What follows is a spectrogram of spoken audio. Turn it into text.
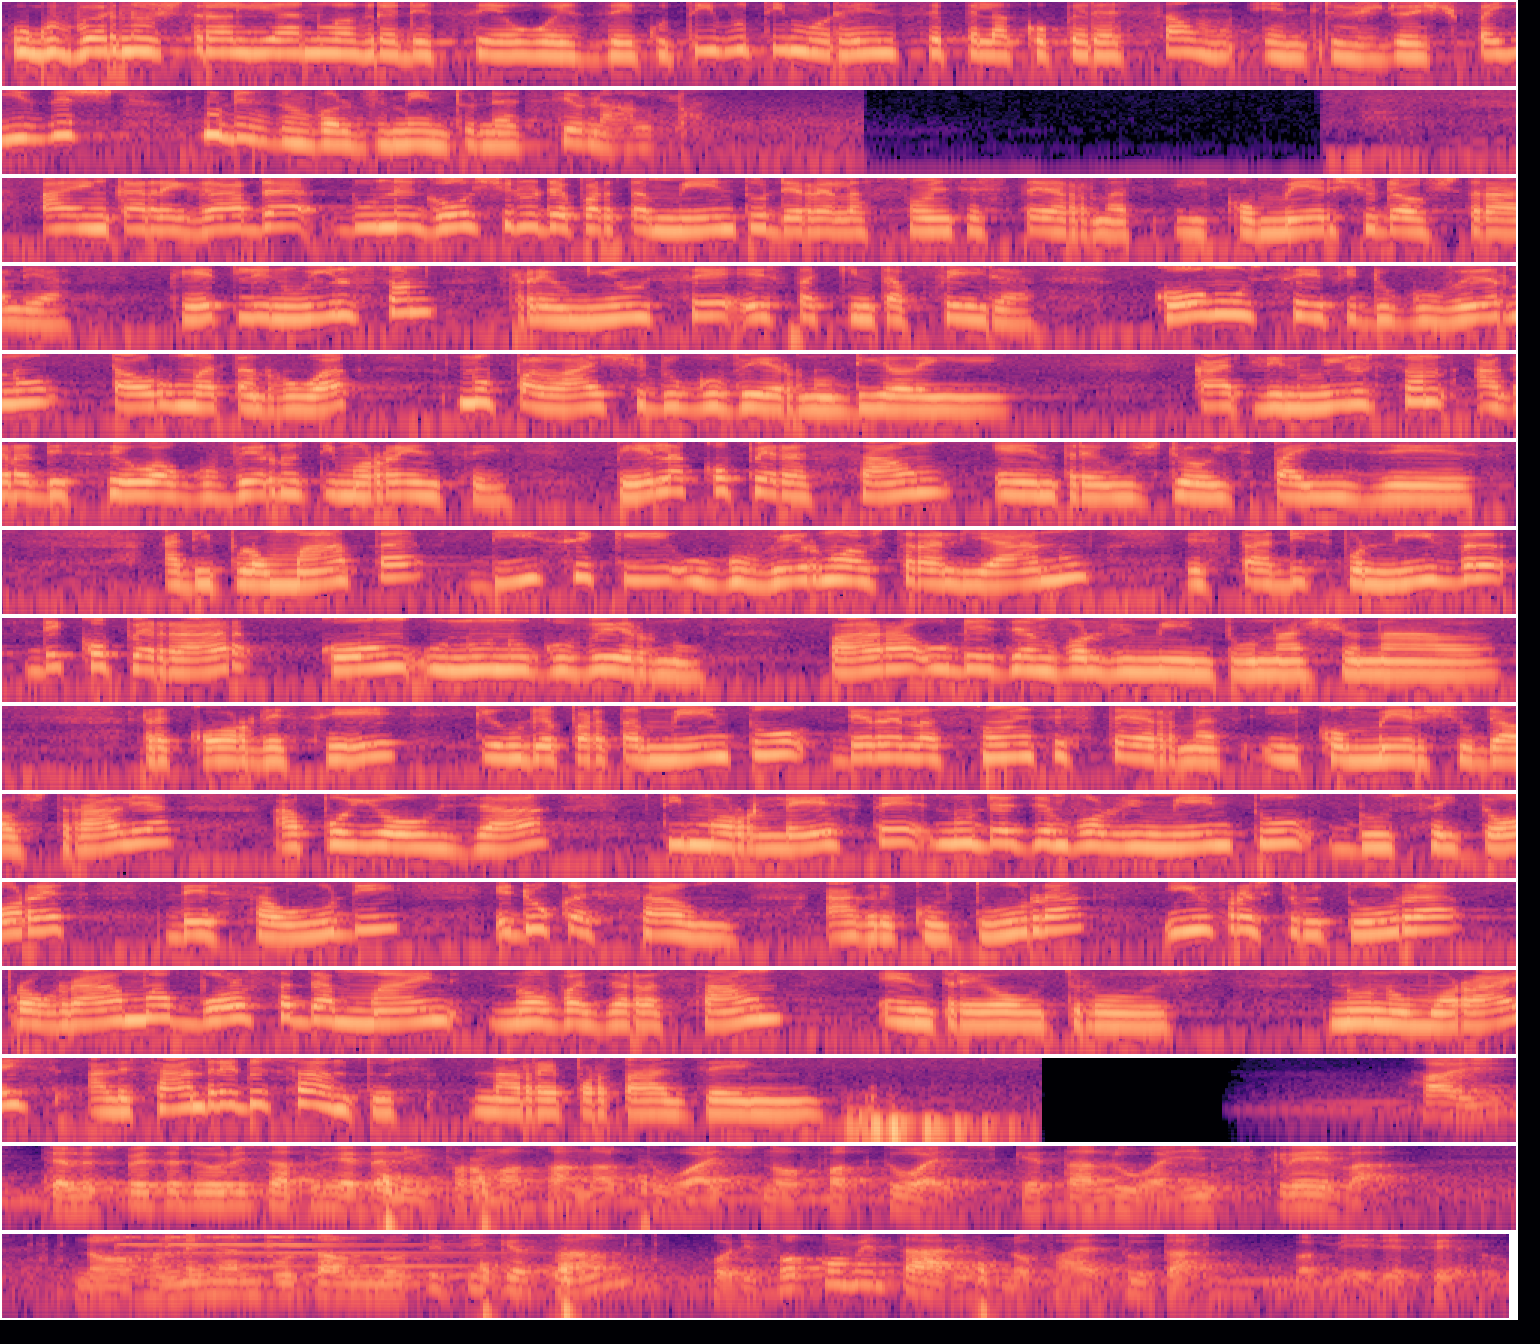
O governo australiano agradeceu ao executivo timorense pela cooperação entre os dois países no desenvolvimento nacional. A encarregada do negócio do Departamento de Relações Externas e Comércio da Austrália, Kathleen Wilson, reuniu-se esta quinta-feira com o chefe do governo, Tauro Matanruak, no Palácio do Governo de Lei. Kathleen Wilson agradeceu ao governo timorense pela cooperação entre os dois países. A diplomata disse que o governo australiano está disponível de cooperar com o nono governo para o desenvolvimento nacional. Recorde-se que o Departamento de Relações Externas e Comércio da Austrália apoiou já Timor-Leste no desenvolvimento dos setores de saúde, educação, agricultura, infraestrutura, programa Bolsa da Mãe Nova Geração, entre outros. Nuno Moraes, Alessandra dos Santos, na reportagem. Hai, telespectadores atuhedan informação atuais no factuais que tal lua inscreva no hanehan botão notificação ou de comentário no faz tutan, ba merecê-lo.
